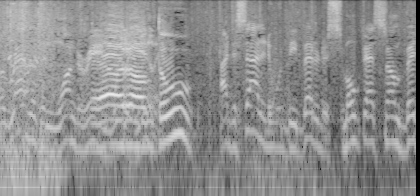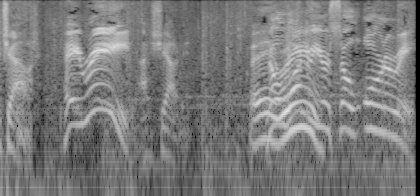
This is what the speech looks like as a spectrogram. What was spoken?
But rather than wander in, Ja, willy-nilly, ran du. I decided it would be better to smoke that some bitch out. Hey, Reed! I shouted. Hey, No wonder you're so ornery.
